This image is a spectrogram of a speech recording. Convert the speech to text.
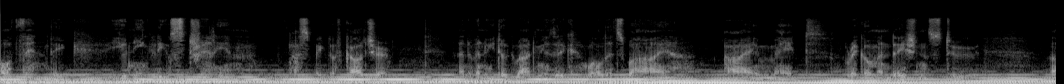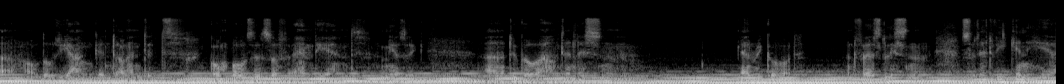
authentic, uniquely Australian aspect of culture. And when we talk about music, well, that's why I made recommendations to uh, all those young and talented composers of ambient music uh, to go out and listen and record and first listen so that we can hear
